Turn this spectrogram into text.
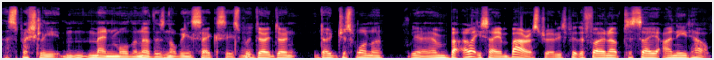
especially men more than others, not being sexist, but mm. don't don't don't just want to, you know, like you say, embarrassed. Really, just pick the phone up to say, "I need help."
